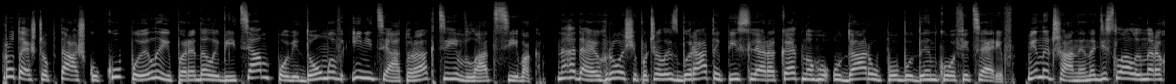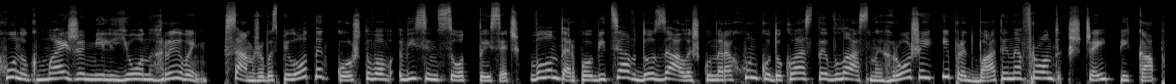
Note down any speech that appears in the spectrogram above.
Про те, що пташку купили і передали бійцям, повідомив ініціатор акції Влад Сівак. Нагадаю, гроші почали збирати після ракетного удару по будинку офіцерів. Вінничани надіслали на рахунок майже мільйон гривень. Сам же безпілотник коштував 800 тисяч. Волонтер пообіцяв до залишку на рахунку докласти власних грошей і придбати на фронт ще й пікап.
